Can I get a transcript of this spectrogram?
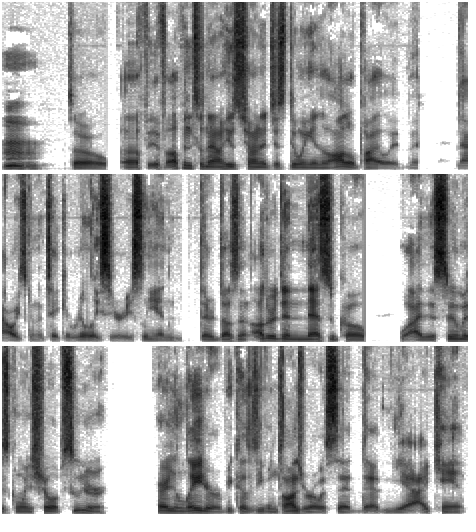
Mm. So, uh, if, if up until now he was trying to just doing it in autopilot, then now he's going to take it really seriously. And there doesn't, other than Nezuko, who I'd assume is going to show up sooner rather than later, because even Tanjiro has said that, yeah, I can't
